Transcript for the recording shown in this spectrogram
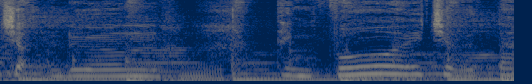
chặng đường. Thành phố ơi chờ ta.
